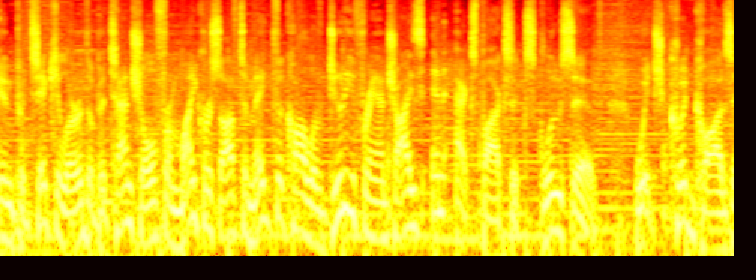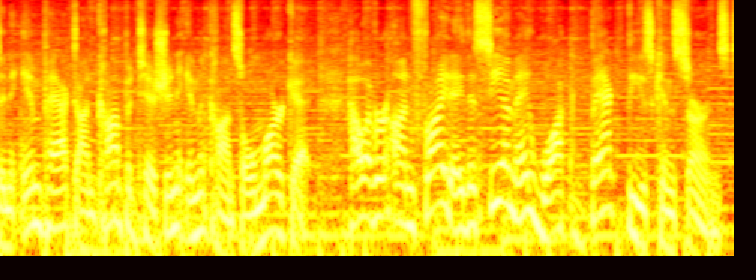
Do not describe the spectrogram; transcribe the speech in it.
In particular, the potential for Microsoft to make the Call of Duty franchise an Xbox exclusive, which could cause an impact on competition in the console market. However, on Friday, the CMA walked back these concerns concerns,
